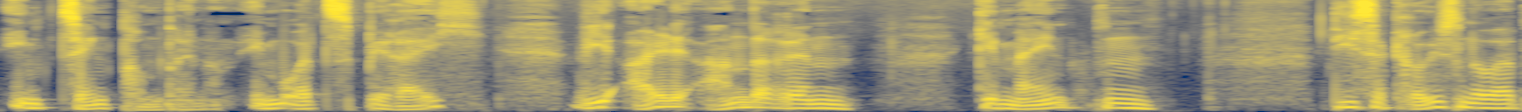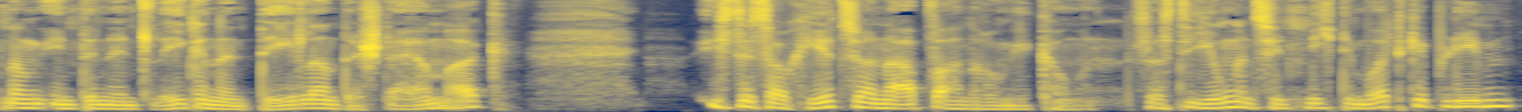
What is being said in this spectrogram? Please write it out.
Im Zentrum drinnen, im Ortsbereich, wie alle anderen Gemeinden dieser Größenordnung in den entlegenen Tälern der Steiermark ist es auch hier zu einer Abwanderung gekommen. Das heißt, die Jungen sind nicht im Ort geblieben.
